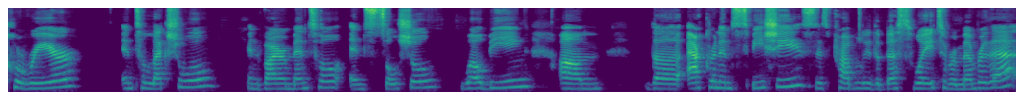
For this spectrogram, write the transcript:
career, intellectual, environmental, and social well-being. Um, the acronym species is probably the best way to remember that.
